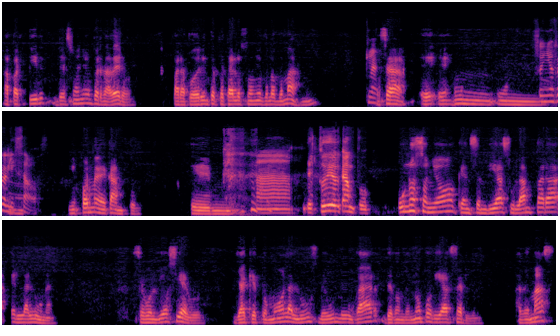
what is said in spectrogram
a partir de sueños verdaderos para poder interpretar los sueños de los demás. Claro. O sea, eh, es un, un Sueños realizados. informe de campo. Em, ah, de estudio de campo. Uno soñó que encendía su lámpara en la luna. Se volvió ciego, ya que tomó la luz de un lugar de donde no podía hacerlo. Además,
